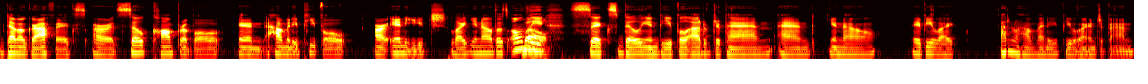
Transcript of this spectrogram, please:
demographics are so comparable in how many people are in each. Like you know there's only well, 6 billion people out of Japan and you know maybe like I don't know how many people are in Japan.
